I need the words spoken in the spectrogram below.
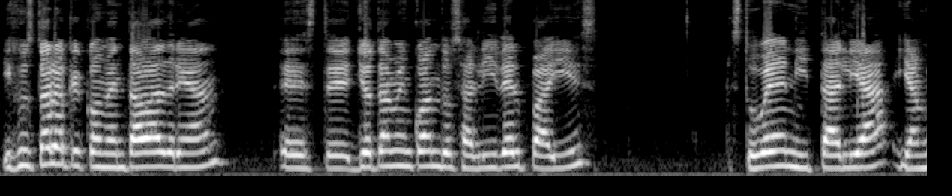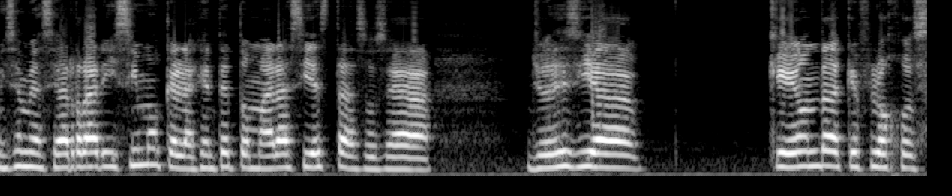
Y justo lo que comentaba Adrián, este, yo también cuando salí del país, estuve en Italia y a mí se me hacía rarísimo que la gente tomara siestas, o sea, yo decía, ¿qué onda? ¿Qué flojos?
